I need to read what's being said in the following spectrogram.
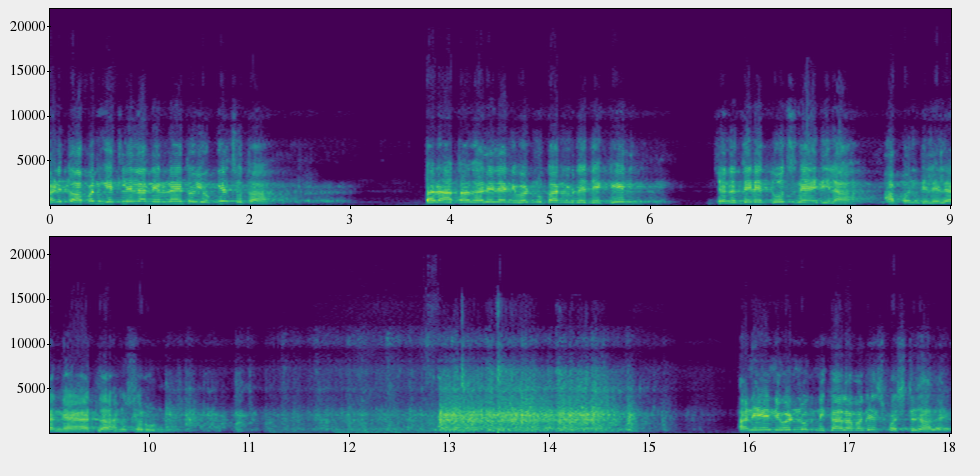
आणि तो आपण घेतलेला निर्णय तो योग्यच होता. तर आता झालेल्या निवडणुकांमध्ये देखील जनतेने तोच न्याय दिला. आपण दिलेल्या न्यायातला अनुसरून. आणि हे निवडणूक निकालामध्ये स्पष्ट झालंय.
